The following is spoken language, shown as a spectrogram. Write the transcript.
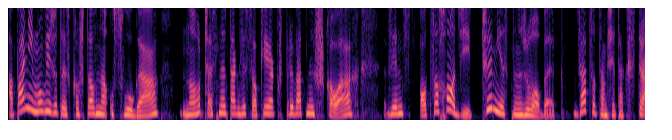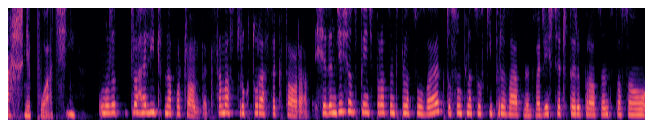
A pani mówi, że to jest kosztowna usługa, no czesne tak wysokie jak w prywatnych szkołach, więc o co chodzi? Czym jest ten żłobek? Za co tam się tak strasznie płaci? Może trochę liczb na początek. Sama struktura sektora. 75% placówek to są placówki prywatne, 24% to są,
